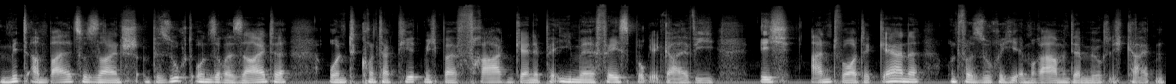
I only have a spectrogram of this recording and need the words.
mit am Ball zu sein, besucht unsere Seite und kontaktiert mich bei Fragen gerne per E-Mail, Facebook, egal wie. Ich antworte gerne und versuche hier im Rahmen der Möglichkeiten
